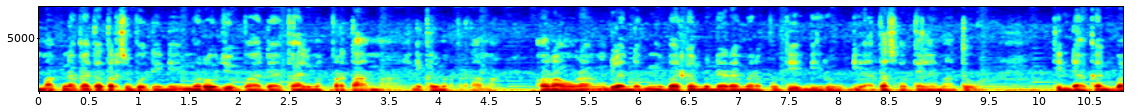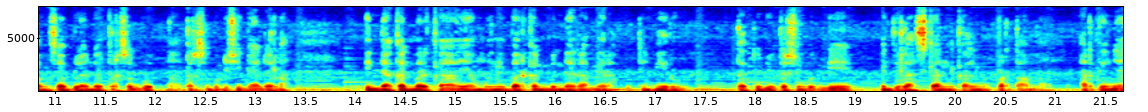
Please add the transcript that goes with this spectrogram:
makna kata tersebut ini merujuk pada kalimat pertama. Ini kalimat pertama. Orang-orang Belanda mengibarkan bendera merah putih biru di atas Hotel Yamato. Tindakan bangsa Belanda tersebut, nah tersebut di sini adalah tindakan mereka yang mengibarkan bendera merah putih biru. Kata tersebut ini menjelaskan kalimat pertama artinya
